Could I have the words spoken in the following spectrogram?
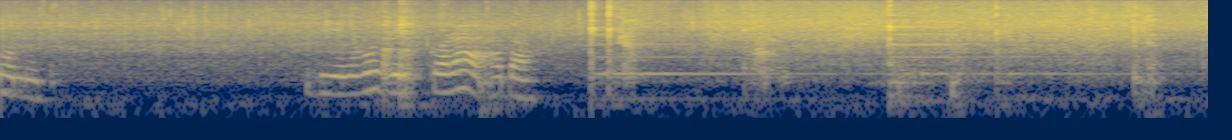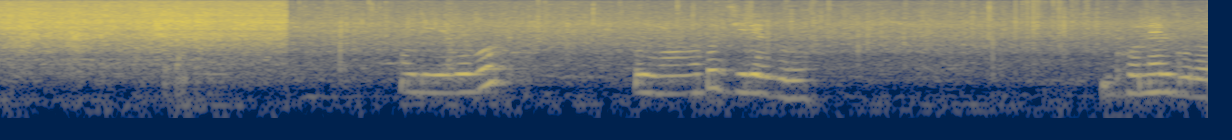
হলুদ। দিয়ে দেবো গ্রেট করা আদা। দিয়ে দেবো পরিমাণ মতো জিরের গুঁড়ো, ধনের গুঁড়ো।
